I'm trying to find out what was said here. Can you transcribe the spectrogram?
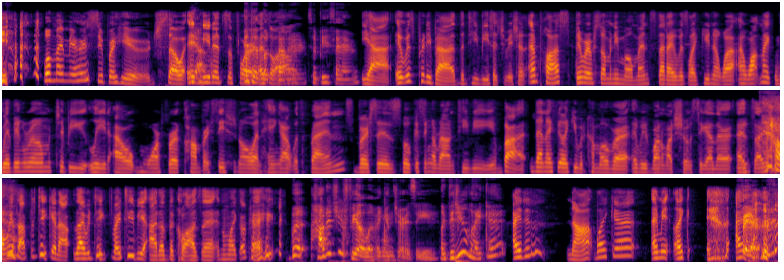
well, my mirror is super huge, so it Yeah. needed support it did as well. better, to be fair. Yeah, it was pretty bad, the TV situation. And plus, there were so many moments that I was like, you know what? I want my living room to be laid out more for conversational and hang out with friends versus focusing around TV. But then I feel like you would come over and we'd want to watch shows together. And so I would always have to take it out. I would take my TV out of the closet. And I'm like, okay. But how did you feel living in Jersey? Like, did you like it? I didn't not like it. I mean, like, I, Fair.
